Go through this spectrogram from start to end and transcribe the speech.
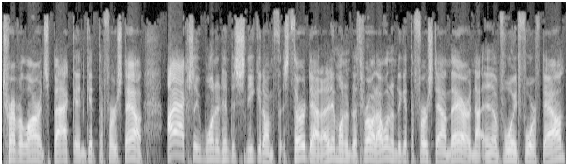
Trevor Lawrence back and get the first down. I actually wanted him to sneak it on th- third down. I didn't want him to throw it. I wanted him to get the first down there and, not, and avoid fourth down.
